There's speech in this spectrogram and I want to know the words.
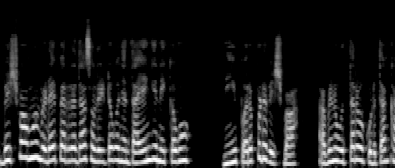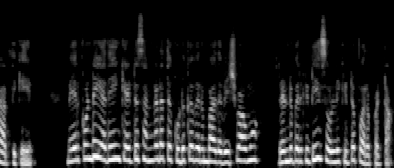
விஸ்வாவும் விடை பெறதா சொல்லிட்டு கொஞ்சம் தயங்கி நிற்கவும் நீ புறப்படு விஸ்வா அப்படின்னு உத்தரவு கொடுத்தான் கார்த்திகேயன். மேற்கொண்டு எதையும் கேட்டு சங்கடத்தை கொடுக்க விரும்பாத விஸ்வாவும் ரெண்டு பேர்கிட்டையும் சொல்லிக்கிட்டு புறப்பட்டான்.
